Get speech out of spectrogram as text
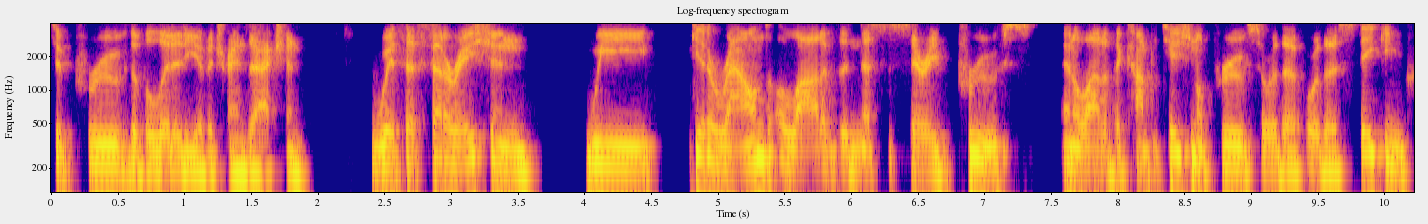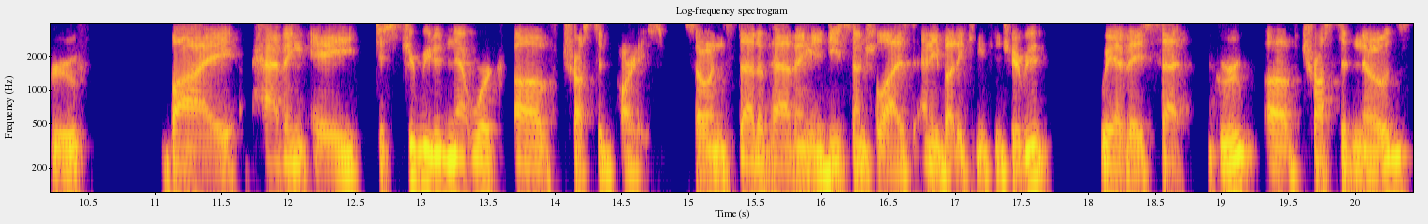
to prove the validity of a transaction. With a federation, we get around a lot of the necessary proofs and a lot of the computational proofs or the or the staking proof by having a distributed network of trusted parties. So instead of having a decentralized anybody can contribute, we have a set group of trusted nodes.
